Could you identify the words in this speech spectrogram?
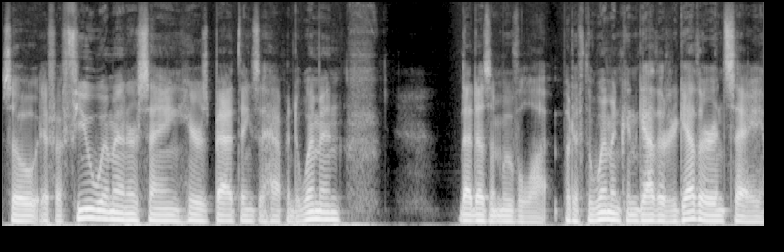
So if a few women are saying, here's bad things that happen to women, that doesn't move a lot. But if the women can gather together and say,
